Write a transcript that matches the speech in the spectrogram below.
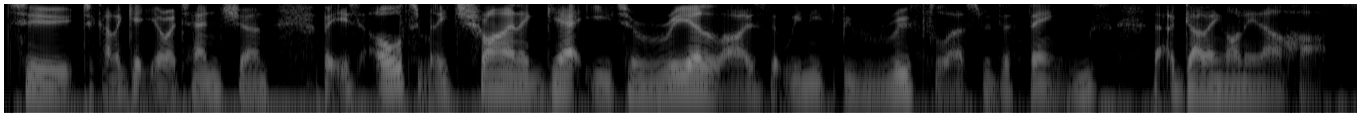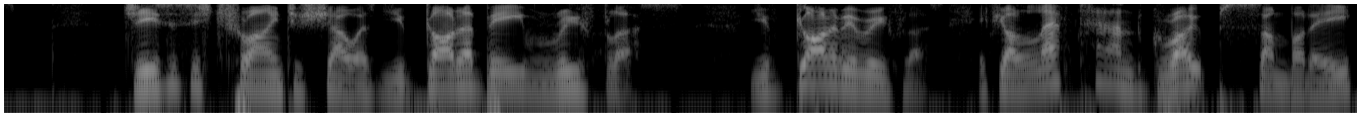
to to kind of get your attention but it's ultimately trying to get you to realize that we need to be ruthless with the things that are going on in our hearts jesus is trying to show us you've got to be ruthless. You've got to be ruthless. If your left hand gropes somebody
